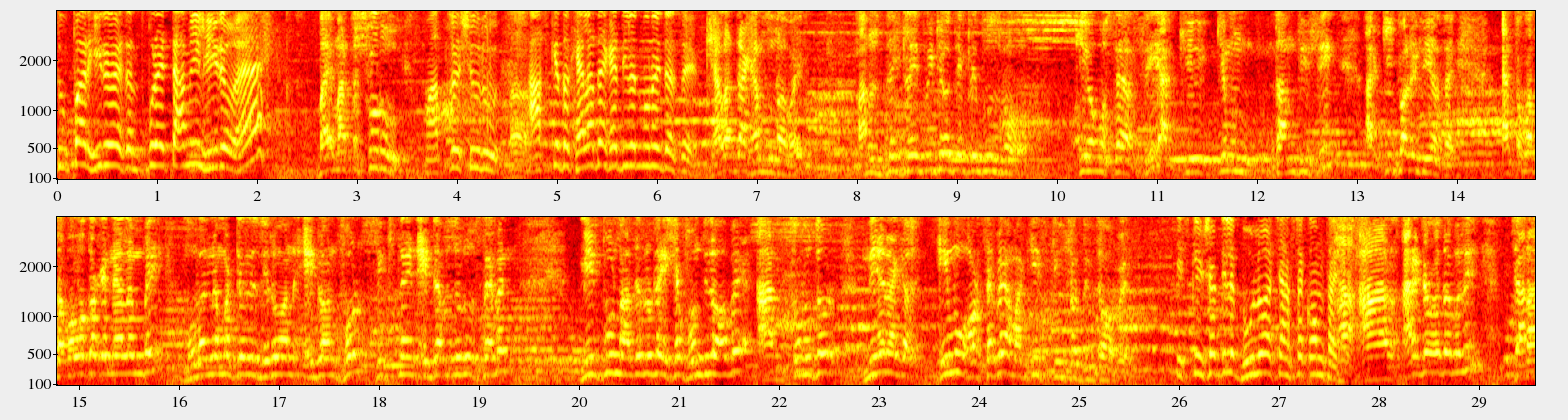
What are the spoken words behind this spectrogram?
সুপার হিরো হয়েছেন পুরাই তামিল হিরো হ্যাঁ? ভাই মাত্র শুরু। মাত্র শুরু। হ্যাঁ। আজকে তো খেলা দেখা দিবেন মনে হইতাছে। খেলা দেখাবো না ভাই। মানুষ দেখলে ভিডিও দেখলে বুঝব। কি অবস্থায় আছি? আর কি কেমন দাম দিছি? আর কি কোয়ালিটি আছে? এত কথা বলো তোকে নিলাম ভাই। মোবাইল নাম্বারটা হলো zero one eight one four six nine eight double zero seven. Mirpur মাঝের রোডে এসে ফোন দিলে হবে। আর কবুতর নিয়ে রাখা ইমো হোয়াটসঅ্যাপে আমাকে স্ক্রিনশট দিতে হবে। স্ক্রিনশট দিলে ভুল হওয়ার চান্সটা কম থাকে। হ্যাঁ, আর আরেকটা কথা বলি যারা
